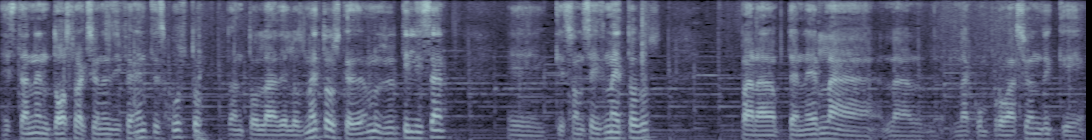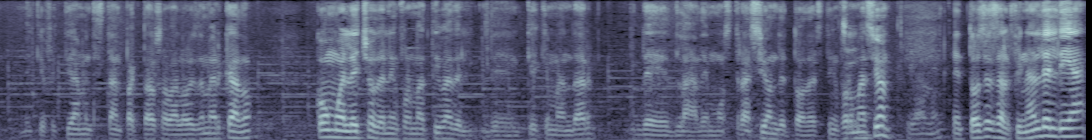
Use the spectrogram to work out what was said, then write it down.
están en dos fracciones diferentes, justo, tanto la de los métodos que debemos de utilizar eh, que son seis métodos, para obtener la, la, comprobación de que, de que, efectivamente están pactados a valores de mercado, como el hecho de la informativa de, que hay que mandar de la demostración de toda esta información. Entonces, al final del día,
